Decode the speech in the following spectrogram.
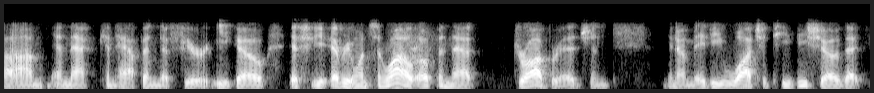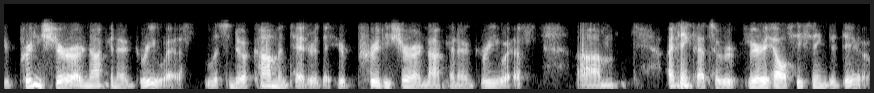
Um, and that can happen if your ego, if you every once in a while open that drawbridge and you know, maybe watch a TV show that you're pretty sure are not going to agree with. Listen to a commentator that you're pretty sure are not going to agree with. Um, I think that's a very healthy thing to do.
